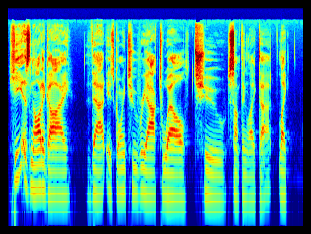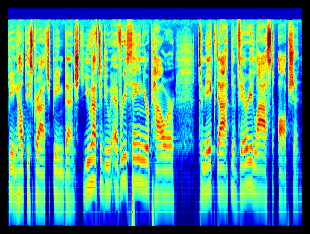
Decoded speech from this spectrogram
He is not a guy that is going to react well to something like that, like being healthy scratch, being benched. You have to do everything in your power to make that the very last option.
